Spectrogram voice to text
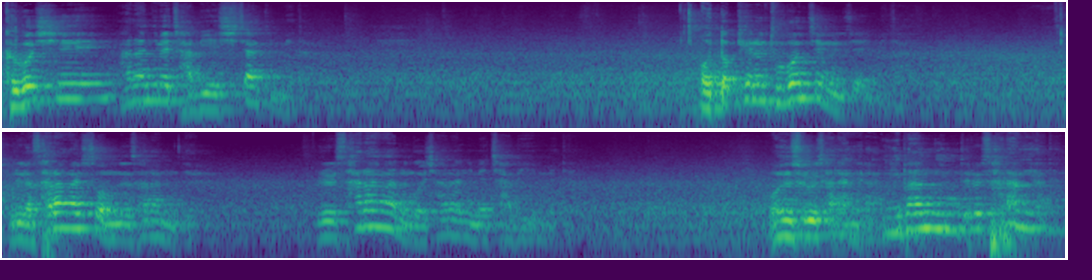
그것이 하나님의 자비의 시작입니다. 어떻게는 두 번째 문제입니다. 우리가 사랑할 수 없는 사람들을 사랑하는 것이 하나님의 자비입니다. 원수를 사랑해라. 이방인들을 사랑해야 된다.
